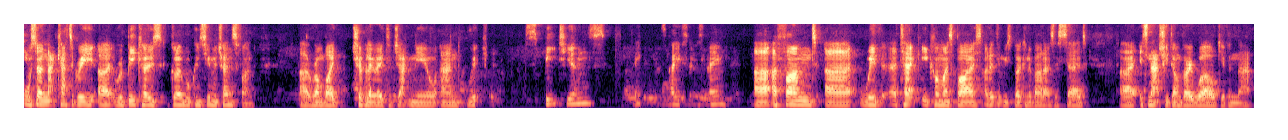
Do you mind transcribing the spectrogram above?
also in that category, uh, Robeco's Global Consumer Trends Fund, uh, run by AAA rated Jack Neele and Richard Speetjens, I think that's how you say his name. Uh, a fund uh, with a tech e-commerce bias. I don't think we've spoken about it, as I said. Uh, it's naturally done very well, given that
